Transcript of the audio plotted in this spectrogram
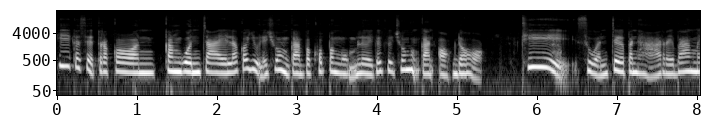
ที่เกษตรกรกังวลใจแล้วก็อยู่ในช่วงของการประคบประหงมเลย ก็คือช่วงของการออกดอกที่สวนเจอปัญหาอะไรบ้างไหม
